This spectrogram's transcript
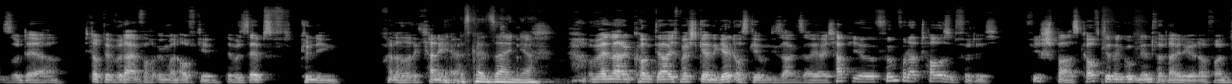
so der, ich glaube, der würde einfach irgendwann aufgeben. Der würde selbst kündigen. Also ich kann nicht ja. mehr. Das kann sein, ja. Und wenn dann kommt, ja, ich möchte gerne Geld ausgeben und die sagen so, ja, ich habe hier 500.000 für dich. Viel Spaß, kauf dir einen guten Innenverteidiger davon.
